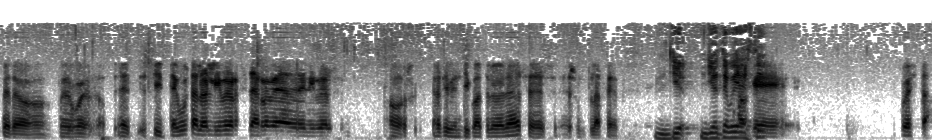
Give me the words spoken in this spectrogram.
pero pero bueno eh, si te gustan los libros estar rodeada de libros vamos casi 24 horas es, es un placer Yo, yo te voy a decir, cuesta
